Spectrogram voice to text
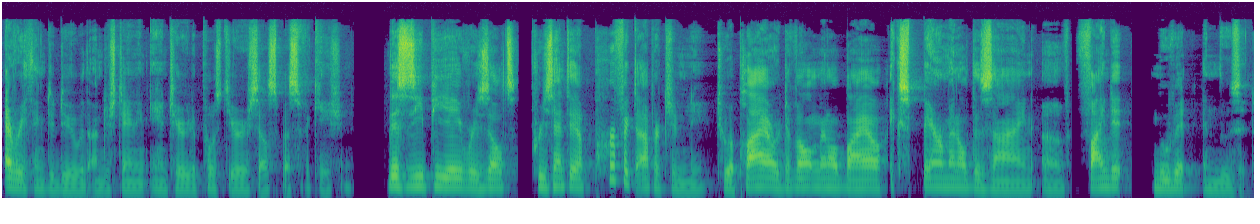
everything to do with understanding anterior to posterior cell specification. This ZPA results presented a perfect opportunity to apply our developmental bio experimental design of find it, move it, and lose it.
